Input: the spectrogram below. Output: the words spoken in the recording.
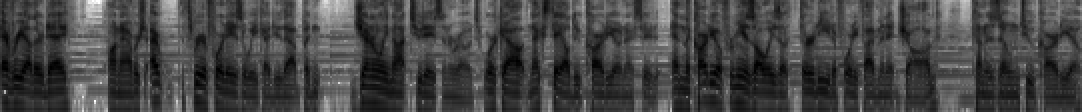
every other day on average. I, three or four days a week, I do that, but generally not two days in a row. It's workout. Next day, I'll do cardio. Next day. And the cardio for me is always a 30 to 45 minute jog, kind of zone two cardio.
